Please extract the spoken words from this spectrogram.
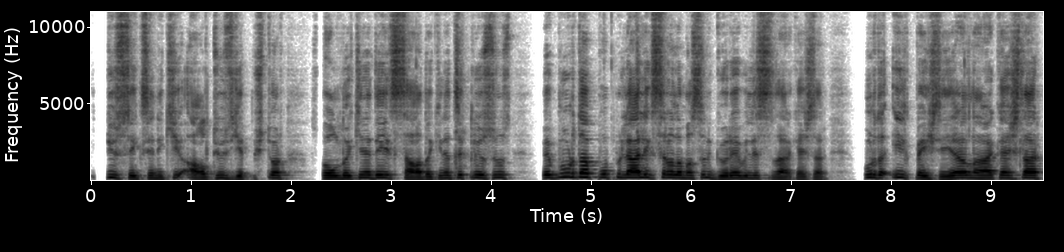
282 674. Soldakine değil sağdakine tıklıyorsunuz. Ve burada popülerlik sıralamasını görebilirsiniz arkadaşlar. Burada ilk 5'te yer alan arkadaşlar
